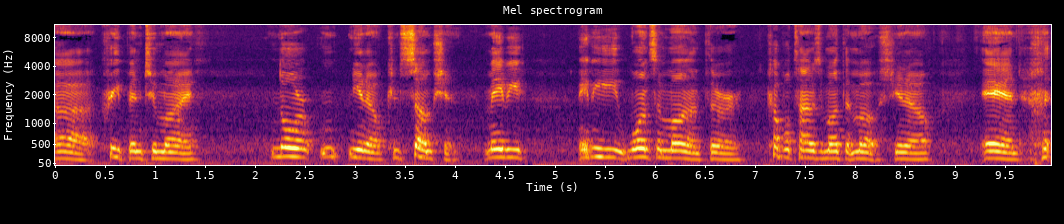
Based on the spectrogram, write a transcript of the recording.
uh, creep into my nor you know consumption. Maybe, maybe once a month or a couple times a month at most. You know, and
